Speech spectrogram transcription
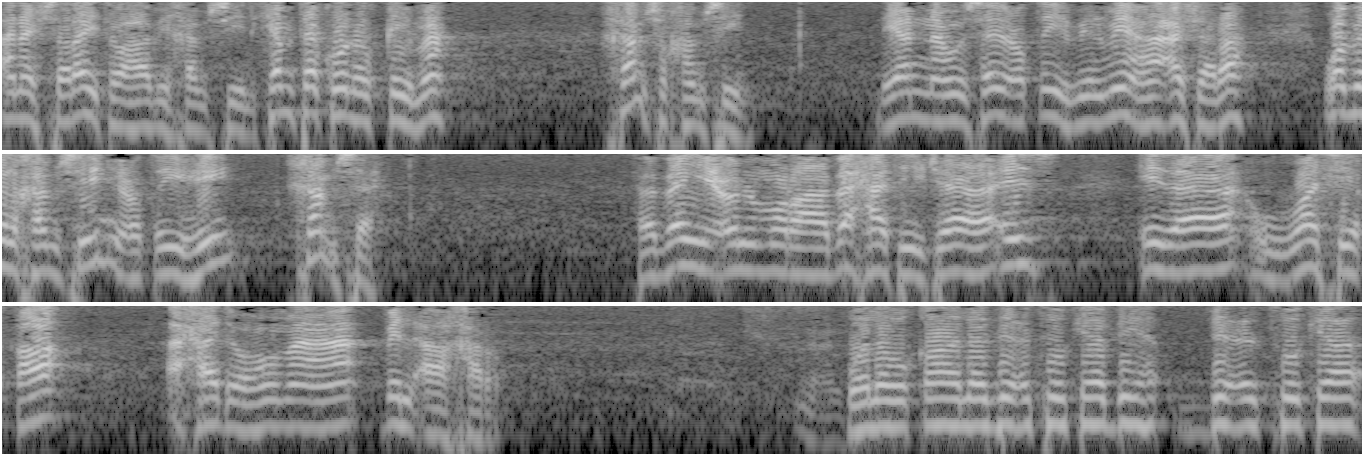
أنا اشتريتها بخمسين. كم تكون القيمة؟ خمس وخمسين. لأنه سيعطيه بالمئة عشرة وبالخمسين يعطيه خمسة. فبيع المرابحة جائز إذا وثق أحدهما بالآخر. ولو قال بعتك بعتك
